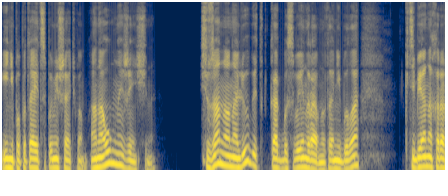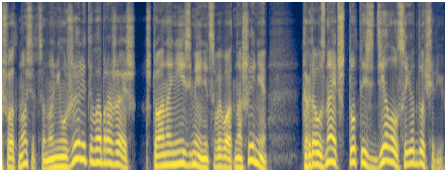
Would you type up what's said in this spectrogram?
и не попытается помешать вам. Она умная женщина. Сюзанну она любит, как бы своенравна та ни была, к тебе она хорошо относится, но неужели ты воображаешь, что она не изменит своего отношения, когда узнает, что ты сделал с ее дочерью?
